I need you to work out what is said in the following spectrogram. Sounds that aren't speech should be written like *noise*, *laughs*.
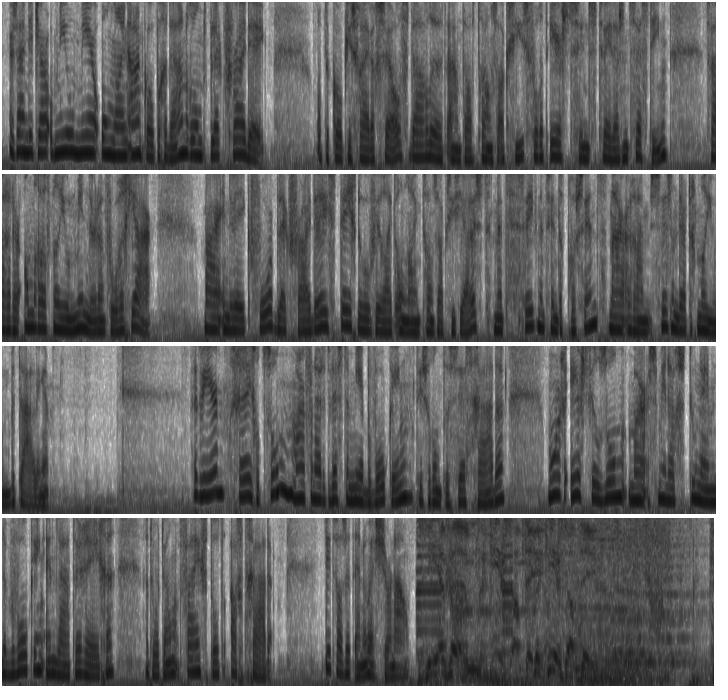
Er zijn dit jaar opnieuw meer online aankopen gedaan rond Black Friday. Op de koopjesvrijdag zelf daalde het aantal transacties voor het eerst sinds 2016. Het waren er anderhalf miljoen minder dan vorig jaar. Maar in de week voor Black Friday steeg de hoeveelheid online transacties juist... met 27% naar ruim 36 miljoen betalingen. Het weer, geregeld zon, maar vanuit het westen meer bewolking. Het is rond de 6 graden. Morgen eerst veel zon, maar smiddags toenemende bewolking en later regen. Het wordt dan 5 tot 8 graden. Dit was het NOS Journaal. ZFM, verkeersupdate. verkeersupdate.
